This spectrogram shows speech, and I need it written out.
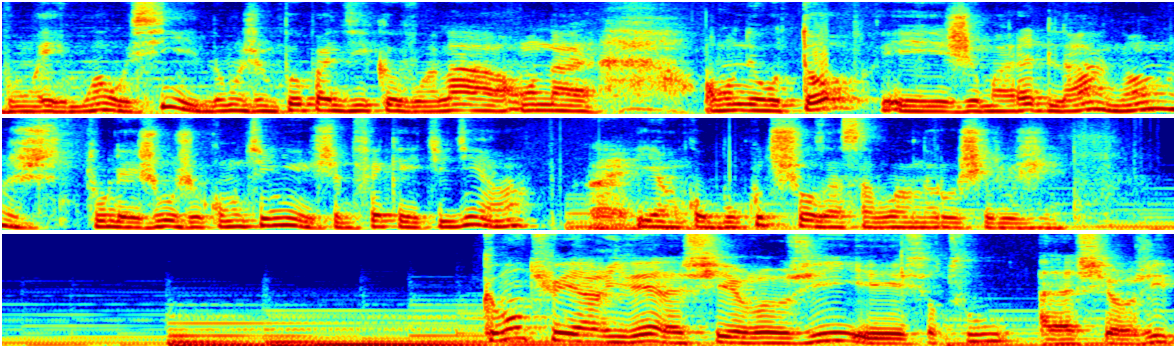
Bon, et moi aussi. Donc, je ne peux pas dire que voilà, on, a, on est au top et je m'arrête là. Non, tous les jours, je continue. Je ne fais qu'étudier. Hein. Il y a encore beaucoup de choses à savoir en neurochirurgie. Comment tu es arrivé à la chirurgie et surtout à la chirurgie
